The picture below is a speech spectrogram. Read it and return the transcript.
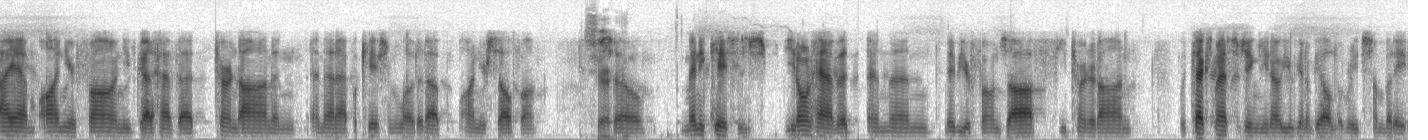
IM on your phone, you've got to have that turned on and, and that application loaded up on your cell phone. Sure. So, many cases you don't have it, and then maybe your phone's off, you turn it on. With text messaging, you know you're going to be able to reach somebody.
